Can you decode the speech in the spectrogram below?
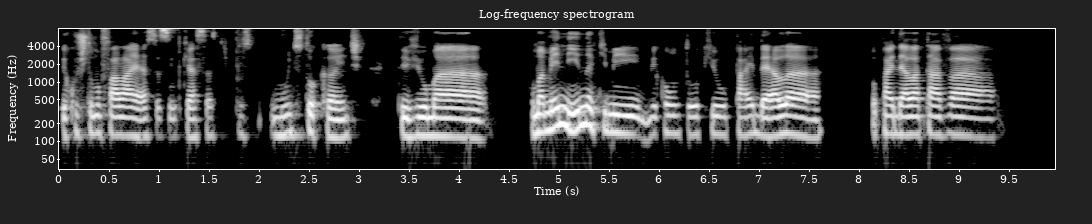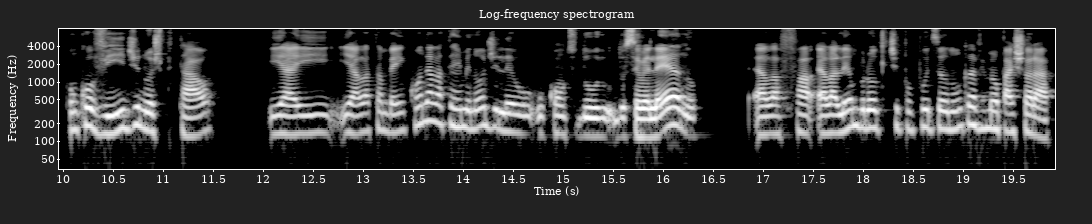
Eu costumo falar essa, assim, porque essa, tipo, muito tocante. Teve uma. Uma menina que me, me contou que o pai dela. O pai dela tava com Covid no hospital e aí, e ela também, quando ela terminou de ler o, o conto do, do seu Heleno, ela, ela lembrou que, tipo, putz, eu nunca vi meu pai chorar.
